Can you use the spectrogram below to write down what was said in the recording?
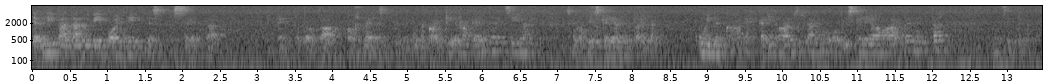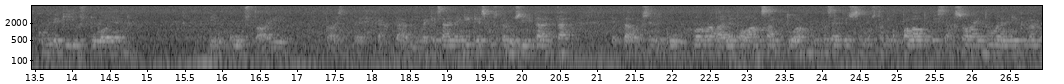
ja ylipäätään hyvinvointi ja sitten se, että, että tota, onko meillä sitten niin kuin ne kaikki rakenteet siinä sen opiskelijan ympärillä kuitenkaan ehkä ihan sitä niin opiskelijaa varten, että, että sitten kuitenkin just tulojen niukkuus tai, tai sitten ehkä tämä viime kesäinenkin keskustelu siitä, että, että onko se niin kuin loma tai lepo ansaittua, mutta se, että jos semmoista niin kuin palautumisjaksoa ei tule, niin kyllä mä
